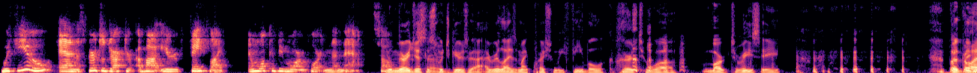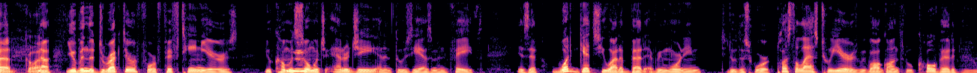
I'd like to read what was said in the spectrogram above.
with you and the spiritual director about your faith life. And what could be more important than that? So, You know, Mary, just to switch gears, I I realize my question will be feeble compared to uh, Mark Teresi. But go is- ahead, go ahead. Now, you've been the director for 15 years. You come with Mm-hmm. so much energy and enthusiasm and faith. Is that what gets you out of bed every morning to do this work? Plus, the last two years, we've all gone through COVID, Mm-hmm.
